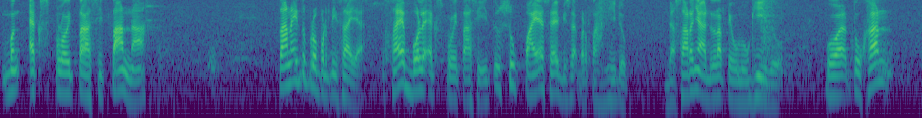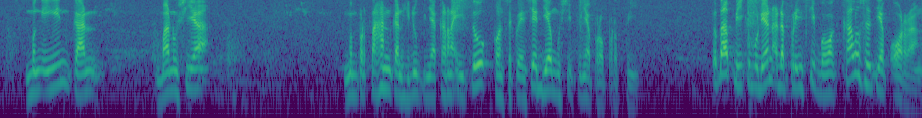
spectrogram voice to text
mengeksploitasi tanah, tanah itu properti saya. Saya boleh eksploitasi itu supaya saya bisa bertahan hidup. Dasarnya adalah teologi itu. Bahwa Tuhan menginginkan manusia mempertahankan hidupnya karena itu konsekuensinya dia mesti punya properti. Tetapi kemudian ada prinsip bahwa kalau setiap orang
